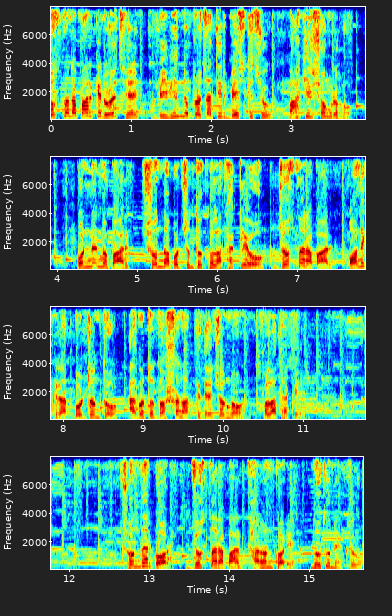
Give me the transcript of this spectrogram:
জ্যোৎস্নারা পার্কে রয়েছে বিভিন্ন প্রজাতির বেশ কিছু পাখির সংগ্রহ। অন্যান্য পার্ক সন্ধ্যা পর্যন্ত খোলা থাকলেও জ্যোৎস্নারা পার্ক অনেক রাত পর্যন্ত আগত দর্শনার্থীদের জন্য খোলা থাকে। সন্ধ্যার পর জ্যোৎস্নারা পার্ক ধারণ করে নতুন এক রূপ।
